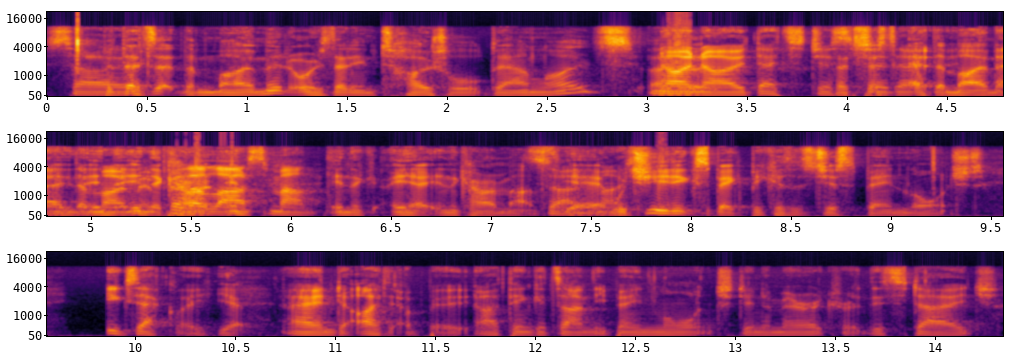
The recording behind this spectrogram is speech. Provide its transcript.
So, but that's at the moment, or is that in total downloads? No, uh, no, that's just, that's just the, at the moment. At the in, moment, in the current, the last in, month. In the yeah, in the current month, so yeah, which you'd expect because it's just been launched. Exactly. Yeah. And I, I think it's only been launched in America at this stage.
